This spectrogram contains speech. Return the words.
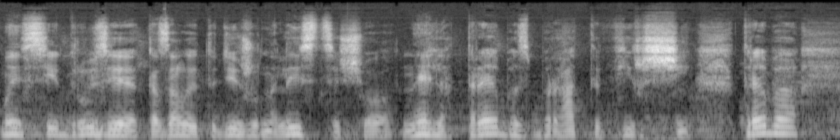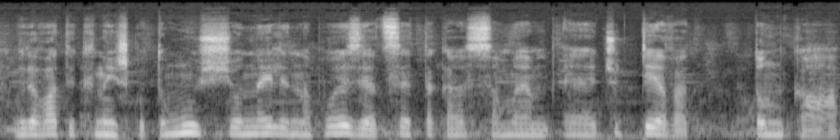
ми всі друзі казали тоді журналістці, що Неля треба збирати вірші, треба видавати книжку, тому що Неліна поезія це така саме е, чуттєва. Тонка,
